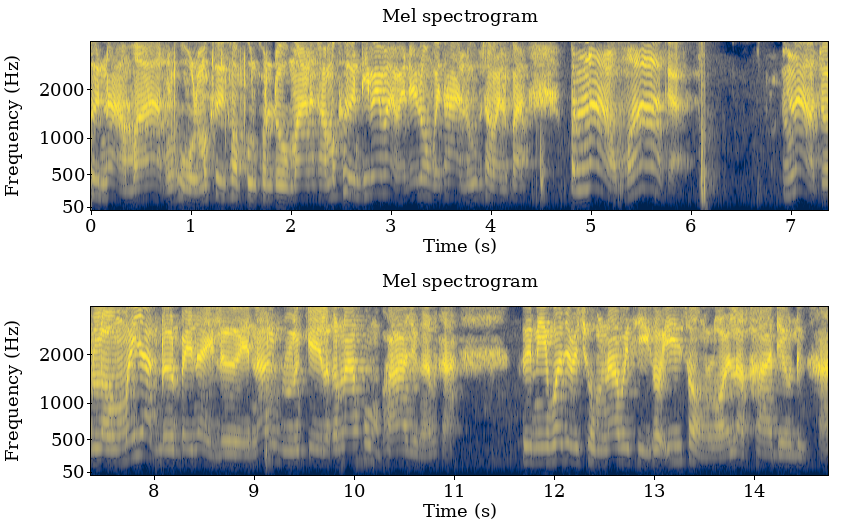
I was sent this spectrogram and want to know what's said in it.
คืนหนาวมากโอ้โหเมื่อคืนขอบคุณคนดูมากนะคะ เมื่อคืนที่แม่ใหม่ไม่ได้ลงไปถ่ายรูปทำไมรู้ปะมันหนาวมากอะหนาวจนเราไม่อยากเดินไปไหนเลย นั่งดูลิเกแล้วก็นั่งห่มผ้าอย่างนั้นค่ะ คืนนี้ว่าจะไปชมหน้าเวทีเก้าอี้สองร้อยราคาเดียวหรือคะ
